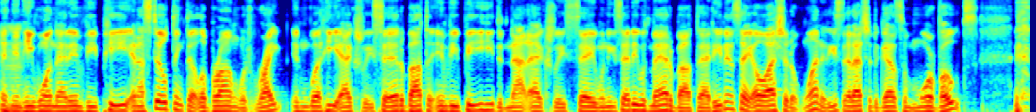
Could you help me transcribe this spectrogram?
and then he won that MVP. And I still think that LeBron was right in what he actually said about the MVP. He did not actually say when he said he was mad about that. He didn't say, "Oh, I should have won it." He said, "I should have got some more votes."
